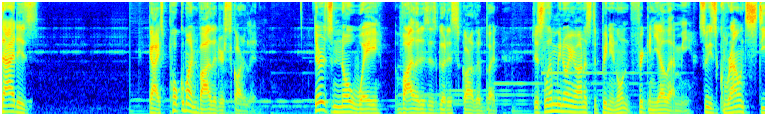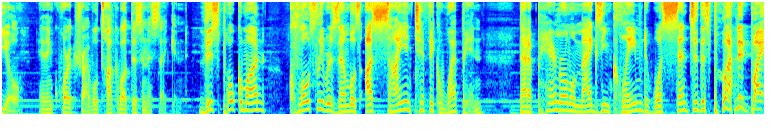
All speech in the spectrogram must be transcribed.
that is... Guys, Pokemon Violet or Scarlet. There's no way Violet is as good as Scarlet, but just let me know your honest opinion. Don't freaking yell at me. So he's ground steel and then quark drive. We'll talk about this in a second. This Pokemon closely resembles a scientific weapon that a paranormal magazine claimed was sent to this planet by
